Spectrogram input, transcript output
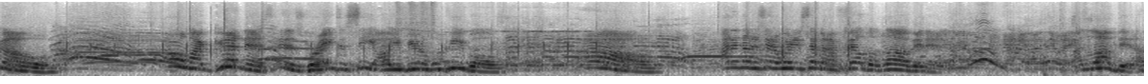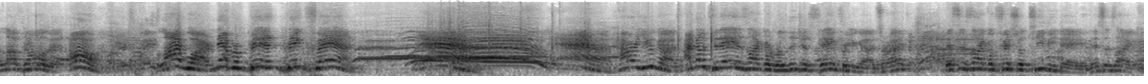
Oh, Chicago! Oh my goodness! It is great to see all you beautiful people. Oh, I didn't understand a word you said, but I felt the love in it. I loved it. I loved all of it. Oh, Livewire, never been big fan. Yeah. You guys? I know today is like a religious day for you guys, right? This is like official TV day. This is like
